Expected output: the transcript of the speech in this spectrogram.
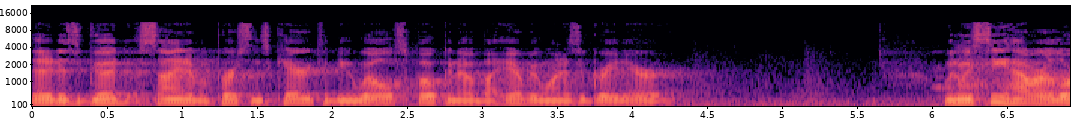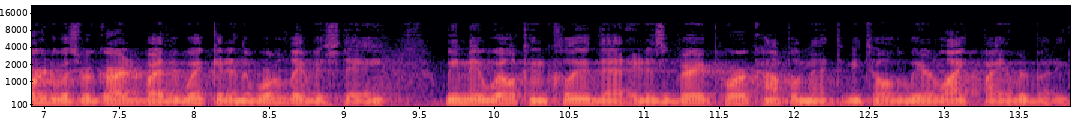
that it is a good sign of a person's character to be well spoken of by everyone is a great error. When we see how our Lord was regarded by the wicked and the worldly of his day, we may well conclude that it is a very poor compliment to be told we are liked by everybody.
